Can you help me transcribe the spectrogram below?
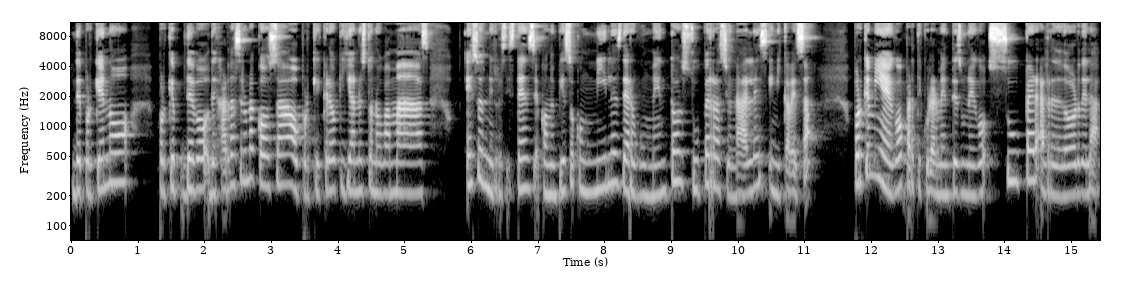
de por qué no, por qué debo dejar de hacer una cosa o por qué creo que ya no esto no va más. Eso es mi resistencia, cuando empiezo con miles de argumentos súper racionales en mi cabeza, porque mi ego particularmente es un ego súper alrededor de la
